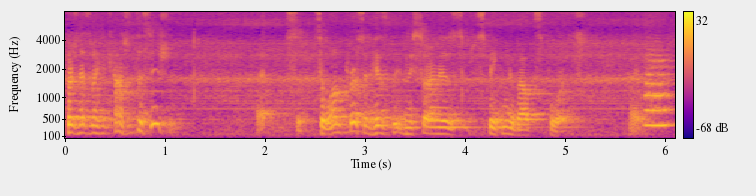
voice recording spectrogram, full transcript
Person has to make a conscious decision. Right? So, so, one person, his nisyan is speaking about sports. Right?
